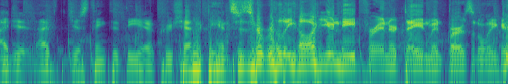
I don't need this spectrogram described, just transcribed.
I just, I just think that the uh, Cruxshadow dancers are really all you need for entertainment. Personally,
